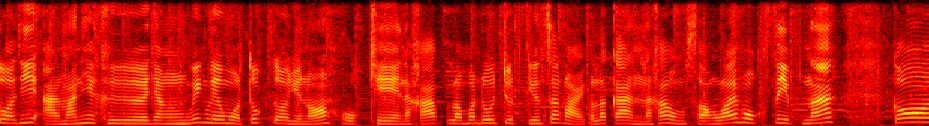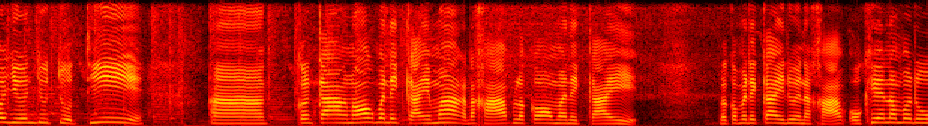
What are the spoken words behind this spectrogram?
ตัวที่อ่านมาเนี่ยคือยังวิ่งเร็วหมดทุกตัวอยู่เนาะโอเคนะครับ เรามาดูจุดยืนสักหน่อยก็แล้วกันนะครับผม 260 นะ ก็ยืนอยู่จุดที่อ่ากลางๆเนาะไม่ได้ไกลมากนะครับ แล้วก็ไม่ได้ใกล แล้วก็ไม่ได้ใกล้ด้วยนะครับ โอเคเรามาดู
